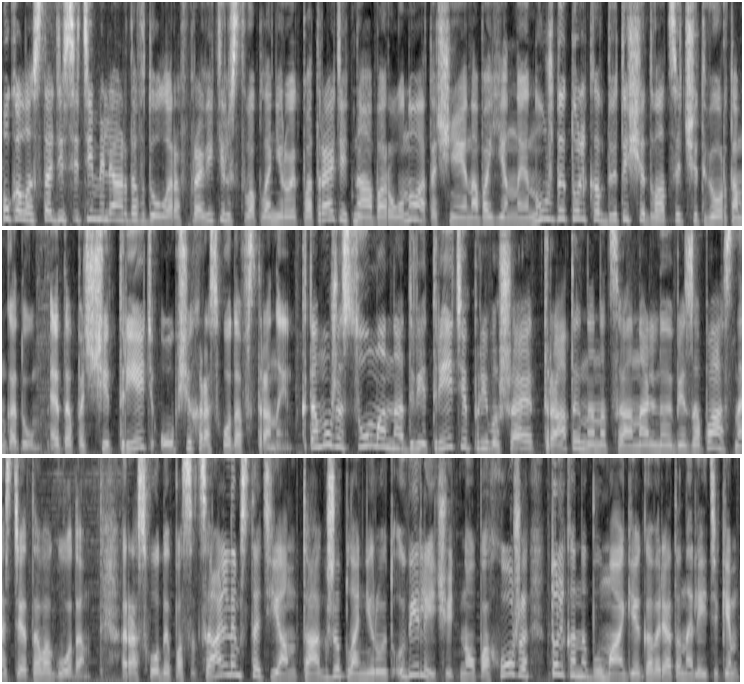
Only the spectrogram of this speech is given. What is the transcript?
Около 110 миллиардов долларов правительство планирует потратить на оборону, а точнее на военные нужды только в 2024 году. Это почти треть общих расходов страны. К тому же сумма на две трети превышает траты на национальную безопасность безопасность этого года. Расходы по социальным статьям также планируют увеличить, но, похоже, только на бумаге, говорят аналитики.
